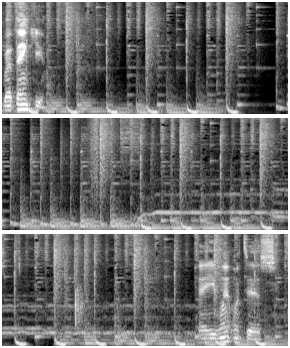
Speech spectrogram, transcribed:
But thank you. Went with this.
